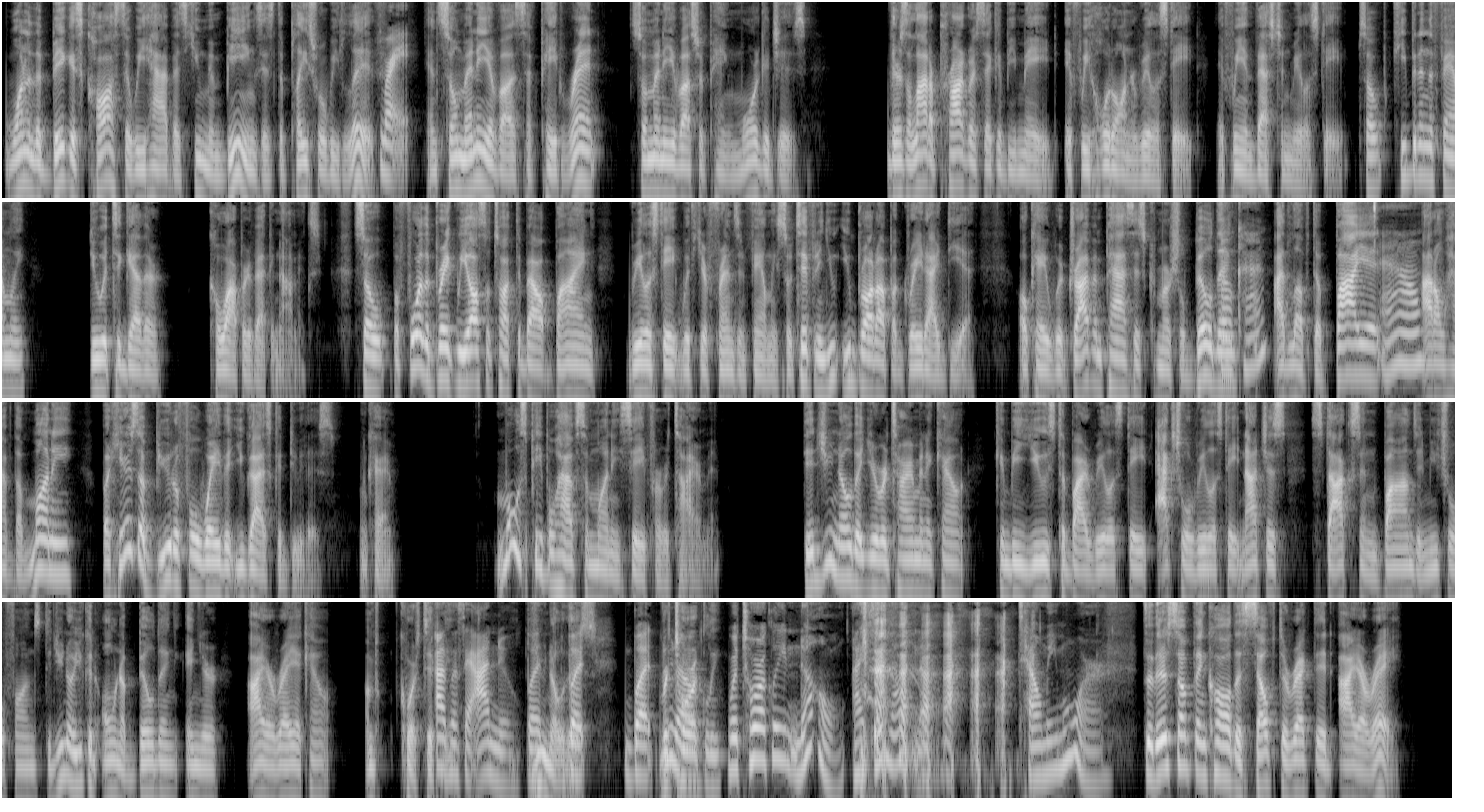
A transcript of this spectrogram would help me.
one of the biggest costs that we have as human beings is the place where we live. Right. And so many of us have paid rent. So many of us are paying mortgages. There's a lot of progress that could be made if we hold on to real estate, if we invest in real estate. So keep it in the family, do it together, cooperative economics. So before the break, we also talked about buying real estate with your friends and family. So Tiffany, you, you brought up a great idea. Okay, we're driving past this commercial building. Okay. I'd love to buy it. Ow. I don't have the money, but here's a beautiful way that you guys could do this. Okay. Most people have some money saved for retirement. Did you know that your retirement account can be used to buy real estate, actual real estate, not just stocks and bonds and mutual funds? Did you know you could own a building in your IRA account? Um, of course, Tiffany. I was gonna say I knew, but you know this. but but you know, Rhetorically? rhetorically, no, I did not know. Tell me more. So there's something called a self-directed IRA.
